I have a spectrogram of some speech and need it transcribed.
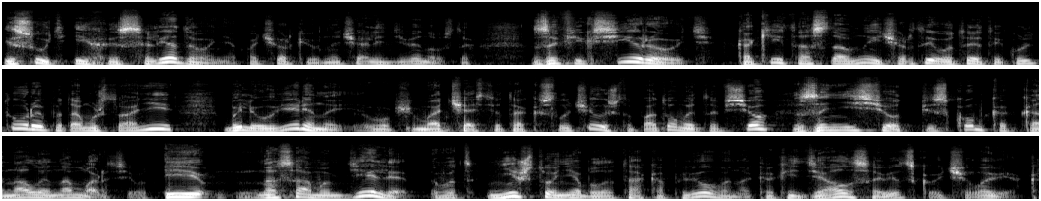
и суть их исследования, подчеркиваю, в начале 90-х, зафиксировать какие-то основные черты вот этой культуры, потому что они были уверены, в общем, отчасти так и случилось, что потом это все занесет песком, как каналы на Марсе. Вот. И на самом деле вот ничто не было так оплевано, как идеал советского человека.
